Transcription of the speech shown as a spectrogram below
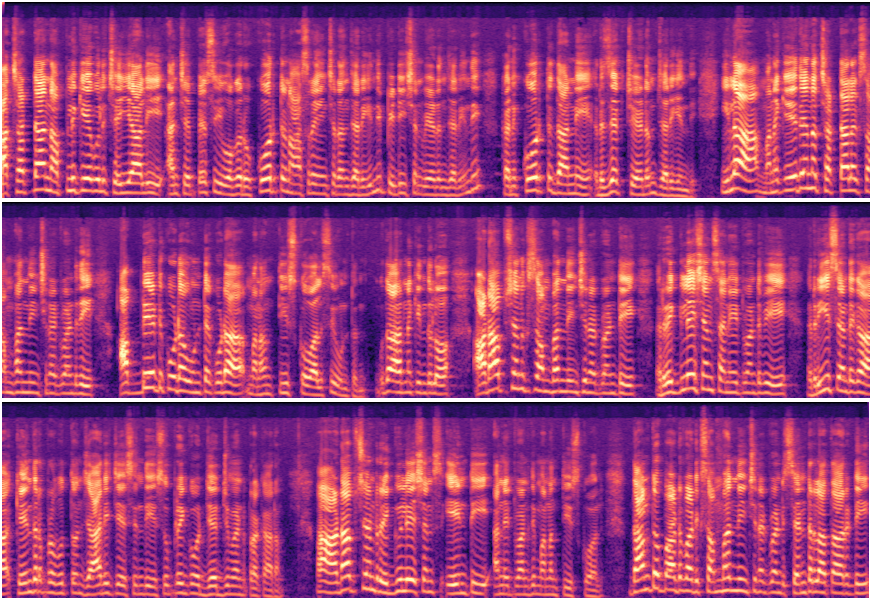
ఆ చట్టాన్ని అప్లికేబుల్ చేయాలి అని చెప్పేసి ఒకరు కోర్టును ఆశ్రయించడం జరిగింది పిటిషన్ వేయడం జరిగింది కానీ కోర్టు దాన్ని రిజెక్ట్ చేయడం జరిగింది. ఇలా మనకి ఏదైనా చట్టాలకు సంబంధించినటువంటిది అప్డేట్ కూడా ఉంటే కూడా మనం తీసుకోవాల్సి ఉంటుంది. ఉదాహరణకి ఇందులో అడాప్షన్కి సంబంధించినటువంటి రెగ్యులేషన్స్ అనేటువంటివి రీసెంట్గా కేంద్ర ప్రభుత్వం జారీ చేసింది సుప్రీంకోర్టు జడ్జిమెంట్ ప్రకారం. ఆ అడాప్షన్ రెగ్యులేషన్స్ ఏంటి అనేటువంటిది మనం తీసుకోవాలి. దాంతోపాటు వాటికి సంబంధించినటువంటి సెంట్రల్ అథారిటీ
